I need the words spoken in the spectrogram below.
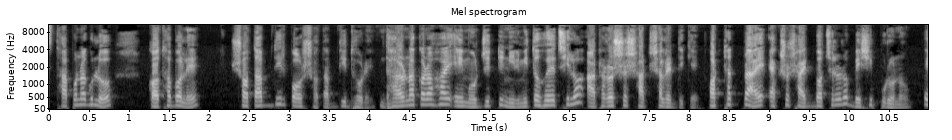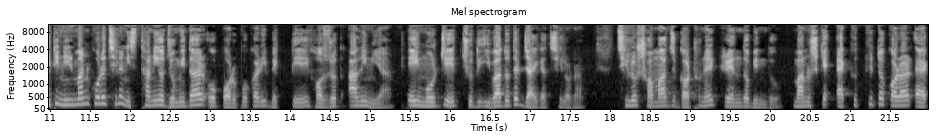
স্থাপনাগুলো কথা বলে শতাব্দীর পর শতাব্দী ধরে। ধারণা করা হয় এই মসজিদটি নির্মিত হয়েছিল আঠারোশো ষাট সালের দিকে, অর্থাৎ প্রায় একশো ষাট বছরেরও বেশি পুরনো। এটি নির্মাণ করেছিলেন স্থানীয় জমিদার ও পরোপকারী ব্যক্তি হজরত আলী মিয়া। এই মসজিদ শুধু ইবাদতের জায়গা ছিল না, ছিল সমাজ গঠনের কেন্দ্রবিন্দু। মানুষকে একত্রিত করার এক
